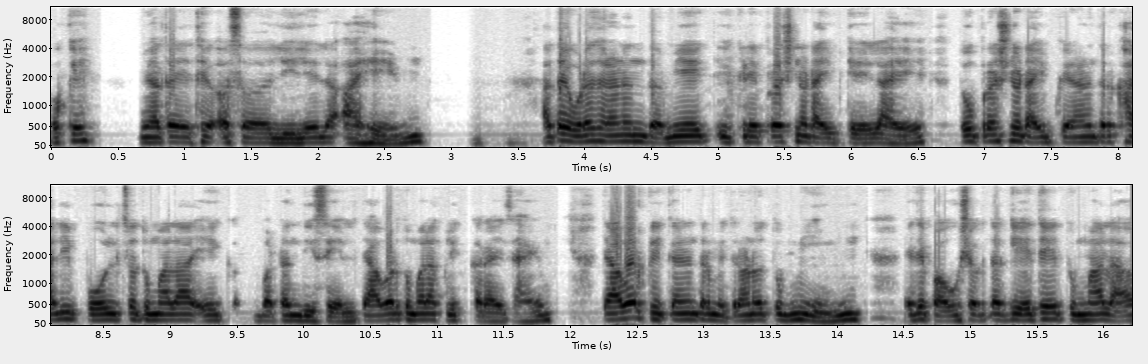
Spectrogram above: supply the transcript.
okay मी आता येथे असं लिहिलेलं आहे आता एवढं झाल्यानंतर मी एक इकडे प्रश्न टाईप केलेला आहे. तो प्रश्न टाईप केल्यानंतर खाली पोलचं तुम्हाला एक बटन दिसेल. त्यावर तुम्हाला क्लिक करायचं आहे. त्यावर क्लिक केल्यानंतर मित्रांनो तुम्ही येथे पाहू शकता की येथे तुम्हाला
